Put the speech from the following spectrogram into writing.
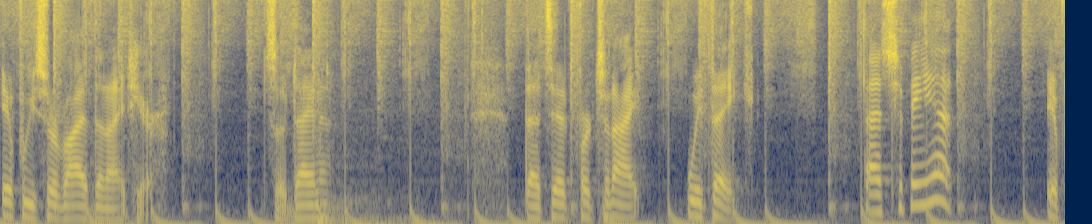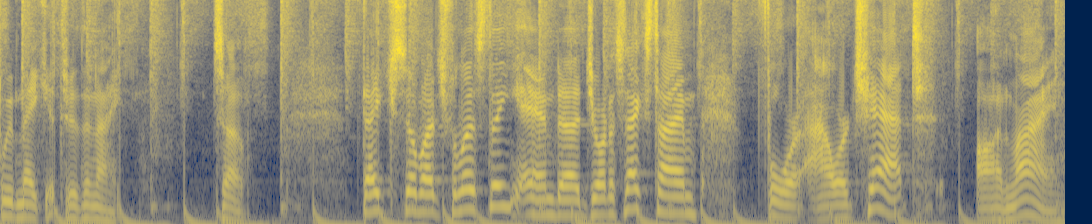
if we survive the night here. So, Dana, that's it for tonight, we think, That should be it. if we make it through the night. So, thank you so much for listening, and uh, join us next time for our chat online.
